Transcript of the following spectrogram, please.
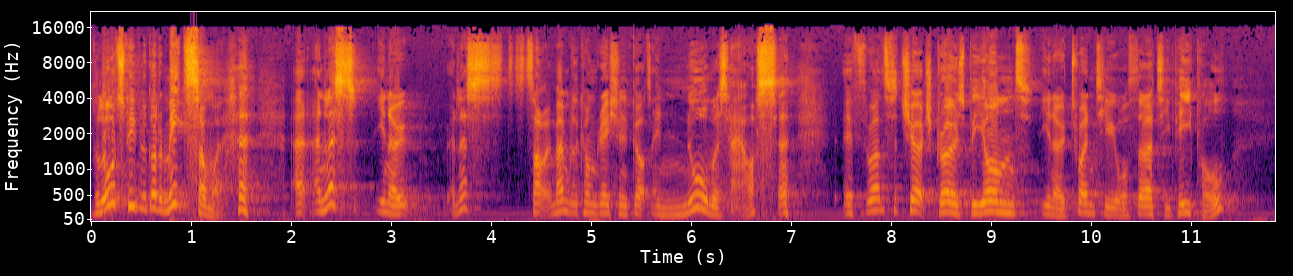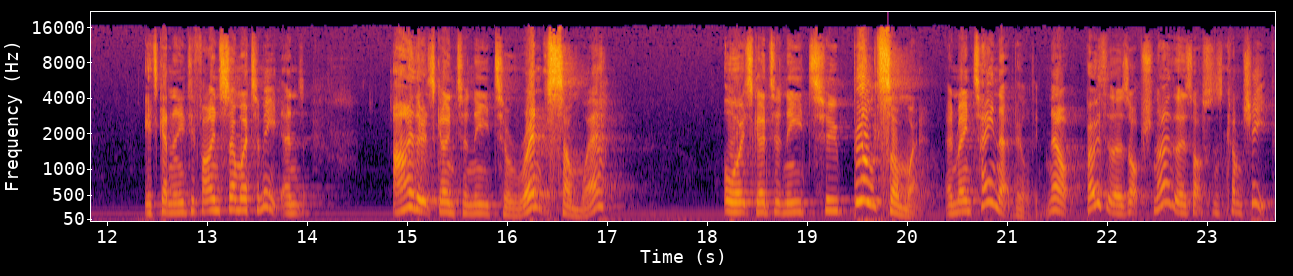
the Lord's people have got to meet somewhere. unless, you know, unless some member of the congregation has got an enormous house, if once the church grows beyond, you know, 20 or 30 people, it's going to need to find somewhere to meet. And either it's going to need to rent somewhere or it's going to need to build somewhere and maintain that building. Now, both of those options, neither of those options come cheap.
